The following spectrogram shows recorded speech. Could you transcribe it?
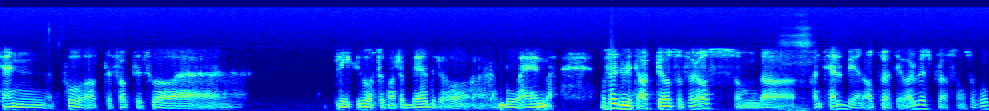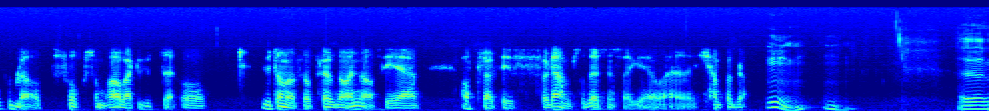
kjenne på at det faktisk var like godt og kanskje bedre å eh, bo hjemme. Og så er det litt artig også for oss som da kan tilby en attraktiv arbeidsplass, som Folkebladet, at folk som har vært ute og utdanna seg og prøvd noe annet, at vi er attraktive for dem. Så det syns jeg er eh, kjempebra. Mm, mm. Uh,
